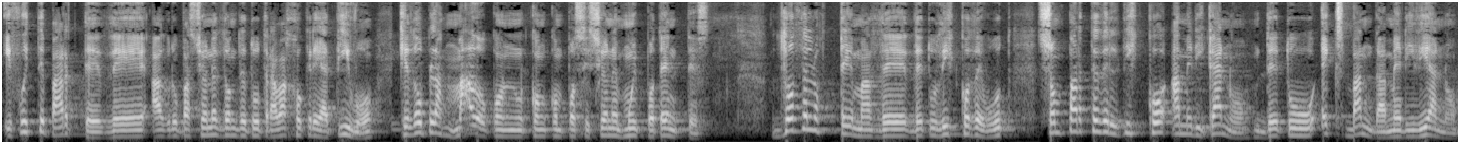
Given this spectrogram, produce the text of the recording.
y fuiste parte de agrupaciones donde tu trabajo creativo quedó plasmado con, composiciones muy potentes. Dos de los temas de, de, tu disco debut son parte del disco americano de tu ex banda Meridiano.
